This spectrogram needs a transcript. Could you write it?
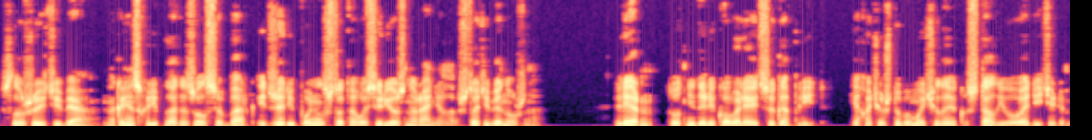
«Слушаю тебя». Наконец хрипло отозвался Барк, и Джерри понял, что того серьезно ранило. «Что тебе нужно?» «Лерн, тут недалеко валяется гоплит. Я хочу, чтобы мой человек стал его водителем.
